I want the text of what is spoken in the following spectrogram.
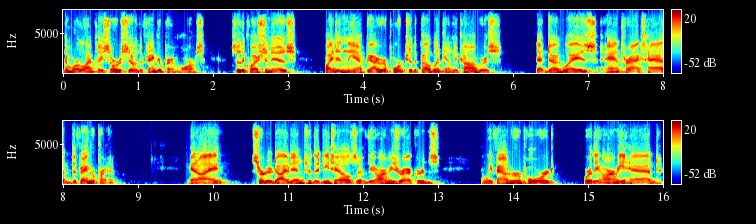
the more likely source of the fingerprint morphs. So the question is, why didn't the FBI report to the public and the Congress that Dugway's anthrax had the fingerprint? And I sort of dived into the details of the Army's records, and we found a report where the Army had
